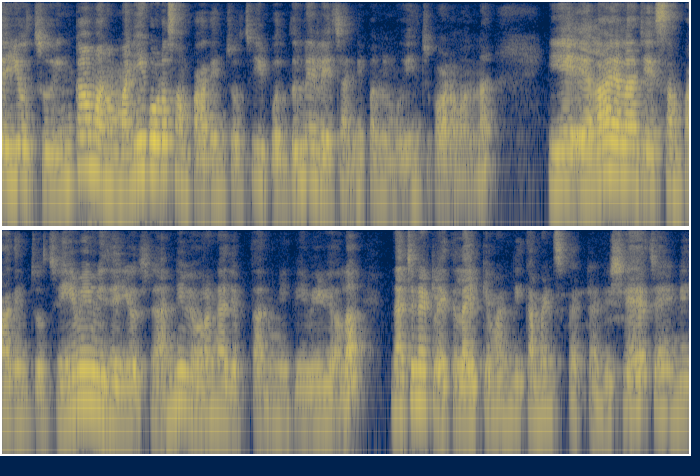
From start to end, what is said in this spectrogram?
చేయొచ్చు? ఇంకా మనం మనీ కూడా సంపాదించవచ్చు ఈ పొద్దున్నే లేచి అన్ని పనులు ముగించుకోవడం వలన ఏ ఎలా ఎలా చేసి సంపాదించవచ్చు ఏమేమి చేయొచ్చు? అన్ని వివరంగా చెప్తాను మీకు ఈ వీడియోలో. నచ్చినట్లయితే లైక్ ఇవ్వండి కమెంట్స్ పెట్టండి షేర్ చేయండి.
